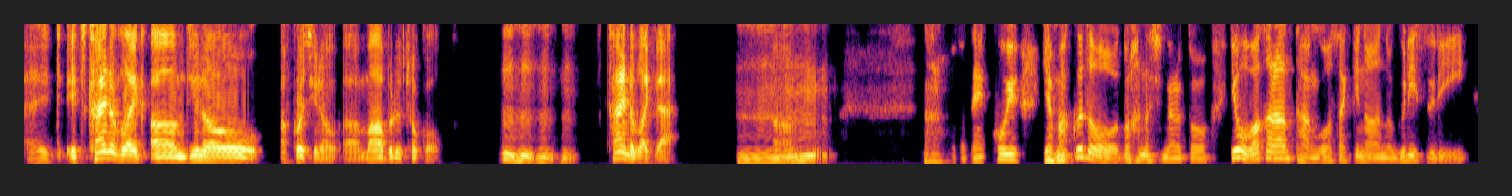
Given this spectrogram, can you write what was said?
I, it's kind of like um, do you know Of course, you know uh, Marlboro Choco. Kind of like that. うーんなるほどね。こういう、いや、マクドの話になると、ようわからん単語、さっきのあのグリスリー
